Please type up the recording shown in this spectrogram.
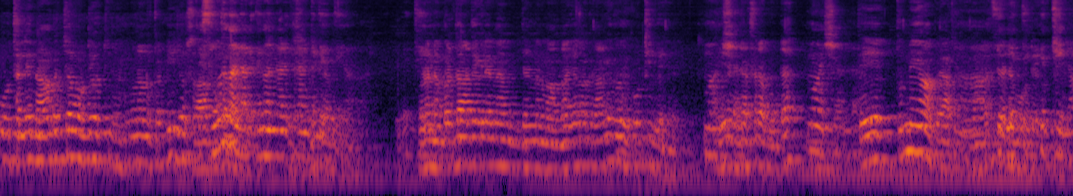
ਉਹ ਥੱਲੇ ਨਾ ਬੱਚਾ ਹੋਣ ਦਿਓ ਉਹਨਾਂ ਨੂੰ ਕੱਢੀ ਜੋ ਸਾਫ਼ ਸੋਹਣਾ ਲੱਗਦਾ ਨਾਲ ਰੰਗ ਦੇ ਉੱਤੇ ਆ। ਉਹਨਾਂ ਨੰਬਰਦਾਰ ਦੇ ਅਗਲੇ ਮੈਂ ਜਦ ਮੈਂ ਮਾਮਲਾ ਜਮਾ ਕਰਾਂਗੇ ਤਾਂ ਉਹਦੀ ਕੋਠੀ ਵੇਚਣੀ ਇਹ ਮਾਸ਼ਾਅੱਲਾ। ਹੈਗਾ ਸਾਰਾ ਬੂਟਾ ਮਾਸ਼ਾਅੱਲਾ। ਤੇ ਦੁਨੀਆ ਪਿਆ ਹਾਂ, ਜਿਹੜੇ ਕਿੱਥੇ- ਲਾ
